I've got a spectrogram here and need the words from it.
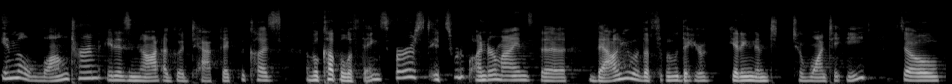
in the long term, it is not a good tactic because of a couple of things. First, it sort of undermines the value of the food that you're getting them to, want to eat. So,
